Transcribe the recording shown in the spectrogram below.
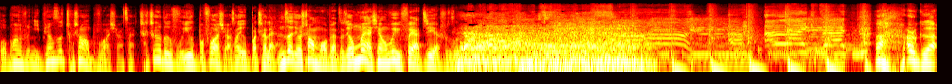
我朋友说你平时吃啥不放香菜，吃臭豆腐又不放香菜又不吃了，你这叫啥毛病？这叫慢性胃犯戒，说是。啊，二哥，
